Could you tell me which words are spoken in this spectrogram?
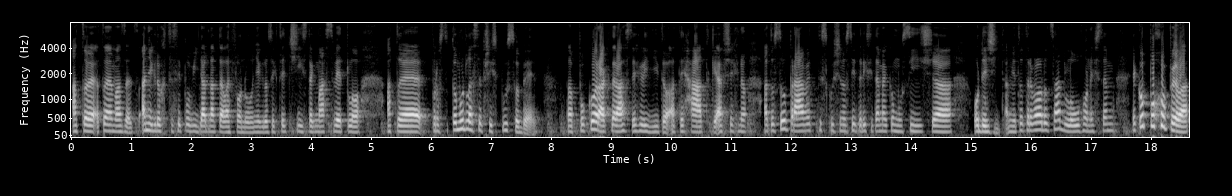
A to je, to je mazec. A někdo chce si povídat na telefonu, někdo si chce číst, tak má světlo. A to je prostě tomuhle se přizpůsobit. Ta pokora, která z těch lidí to a ty hádky a všechno. A to jsou právě ty zkušenosti, které si tam jako musíš eh, odežít. A mě to trvalo docela dlouho, než jsem jako pochopila,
